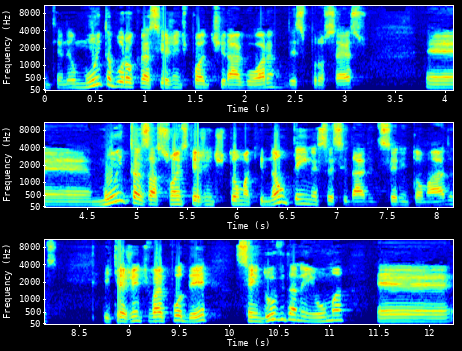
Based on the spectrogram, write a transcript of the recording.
entendeu? Muita burocracia a gente pode tirar agora desse processo. É, muitas ações que a gente toma que não tem necessidade de serem tomadas e que a gente vai poder, sem dúvida nenhuma, é,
